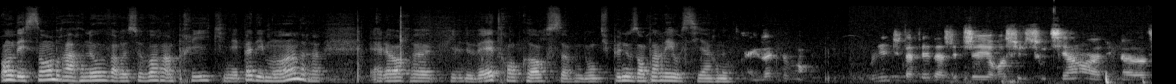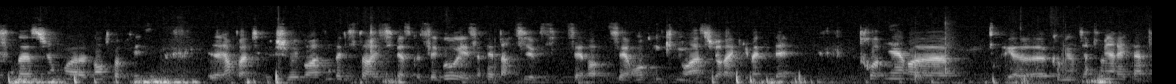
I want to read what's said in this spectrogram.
en décembre, Arnaud va recevoir un prix qui n'est pas des moindres, alors qu'il devait être en Corse. Donc, tu peux nous en parler aussi, Arnaud. Exactement. Oui, tout à fait. Bah, j'ai reçu le soutien euh, d'une euh, fondation euh, d'entreprise. Et d'ailleurs, je vais vous raconter l'histoire ici parce que c'est beau et ça fait partie aussi de ces, rencontres qui nous rassurent avec l'humanité. Première, comment dire, première étape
